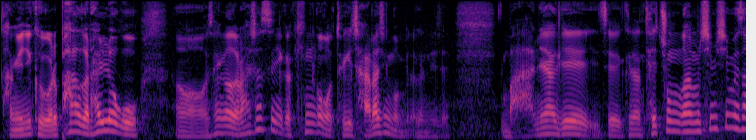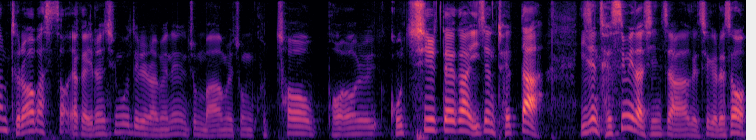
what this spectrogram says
당연히 그거를 파악을 하려고 어, 생각을 하셨으니까 킨 거 되게 잘하신 겁니다. 근데 이제 만약에 이제 그냥 대충 하면 심심해서 한번 들어봤어 약간 이런 친구들이라면은 좀 마음을 좀 고쳐 벌 고칠 때가 이젠 됐다. 이젠 됐습니다, 진짜. 그렇지? 그래서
